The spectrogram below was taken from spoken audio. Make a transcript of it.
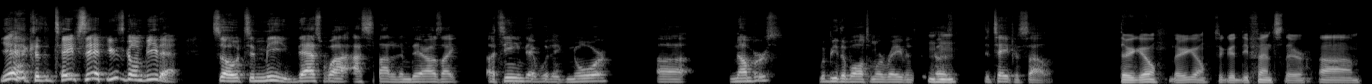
yeah, because the tape said he was going to be that. So to me, that's why I slotted him there. I was like, a team that would ignore uh, numbers would be the Baltimore Ravens because mm-hmm. the tape is solid. There you go. There you go. It's a good defense there. Um,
